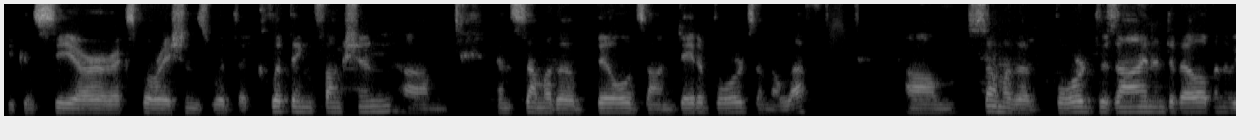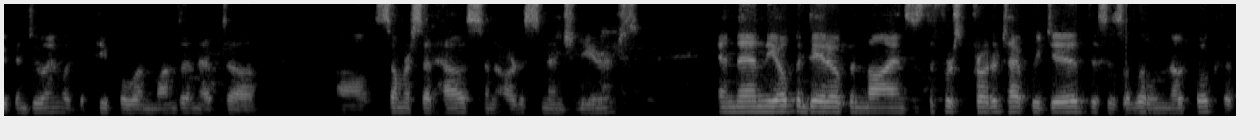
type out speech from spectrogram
You can see our explorations with the clipping function um, and some of the builds on data boards on the left. Um, some of the board design and development that we've been doing with the people in London at uh, uh, Somerset House and Artists and Engineers. And then the Open Data, Open Minds is the first prototype we did. This is a little notebook that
